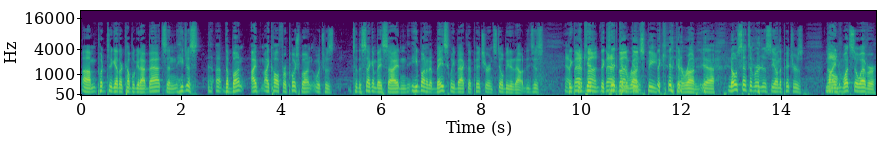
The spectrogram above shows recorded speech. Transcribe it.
um, put together a couple good at bats, and he just uh, the bunt. I I called for a push bunt, which was to the second base side, and he bunted it basically back the pitcher and still beat it out. It's just. Yeah, the, the kid, bunt, the kid bunt, can run. speed. The kid can run. Yeah, no sense of urgency on the pitcher's No. mind whatsoever,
